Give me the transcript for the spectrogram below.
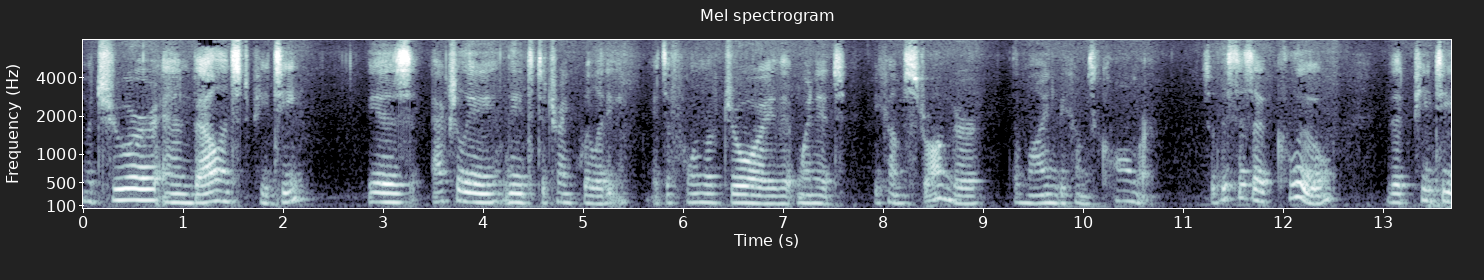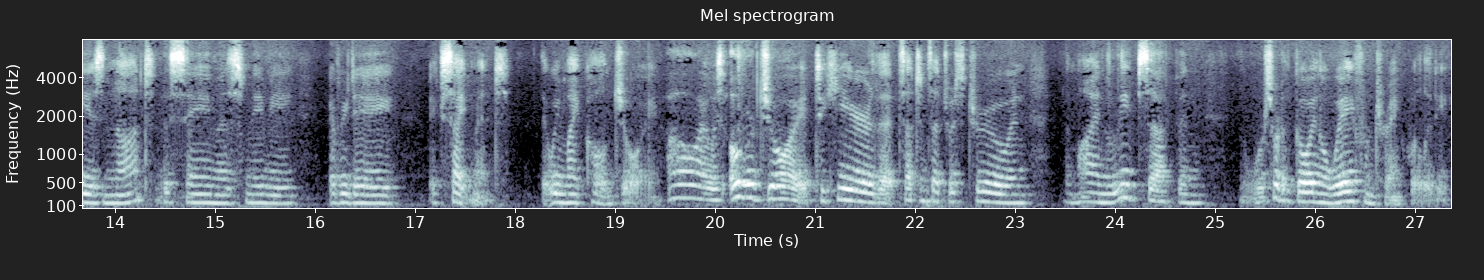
Mature and balanced piti is actually leads to tranquility. It's a form of joy that when it becomes stronger, the mind becomes calmer. So this is a clue that piti is not the same as maybe everyday excitement that we might call joy. Oh, I was overjoyed to hear that such and such was true, and the mind leaps up, and we're sort of going away from tranquility.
